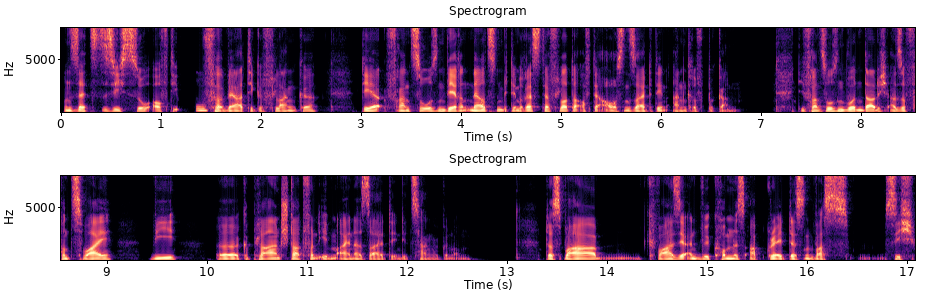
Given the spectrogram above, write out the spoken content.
und setzte sich so auf die uferwärtige Flanke der Franzosen, während Nelson mit dem Rest der Flotte auf der Außenseite den Angriff begann. Die Franzosen wurden dadurch also von zwei, wie äh, geplant, statt von eben einer Seite in die Zange genommen. Das war quasi ein willkommenes Upgrade dessen, was sich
